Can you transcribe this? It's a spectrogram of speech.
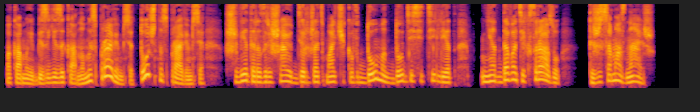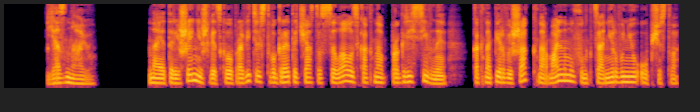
пока мы без языка, но мы справимся, точно справимся. Шведы разрешают держать мальчиков дома до десяти лет, не отдавать их сразу. Ты же сама знаешь. Я знаю. На это решение шведского правительства Грета часто ссылалась как на прогрессивное, как на первый шаг к нормальному функционированию общества.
